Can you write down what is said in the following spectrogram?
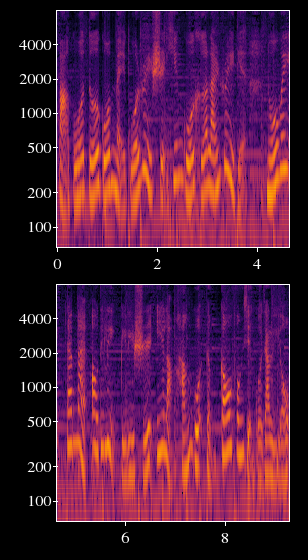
法国、德国、美国、瑞士、英国、荷兰、瑞典、挪威、丹麦、奥地利、比利时、伊朗、韩国等高风险国家旅游。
